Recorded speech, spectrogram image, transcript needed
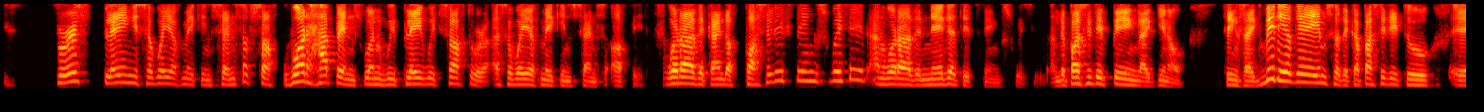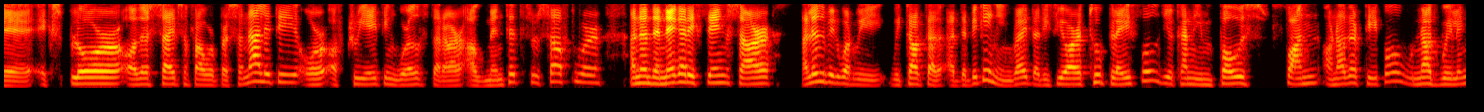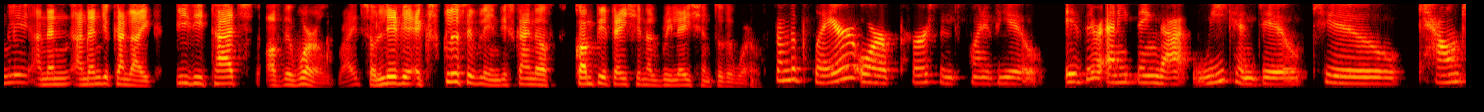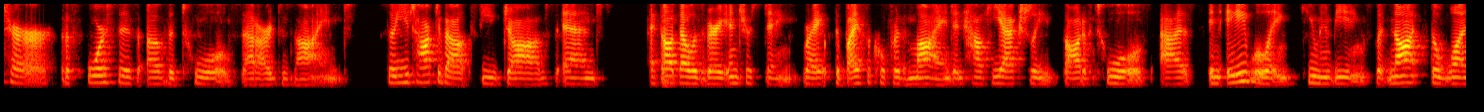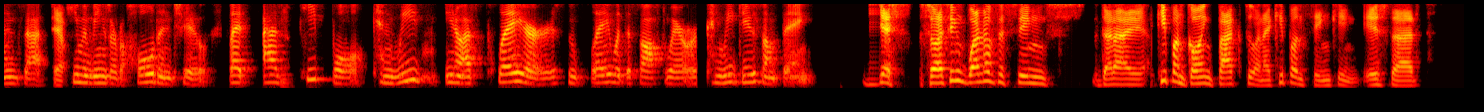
First, playing is a way of making sense of software. What happens when we play with software as a way of making sense of it? What are the kind of positive things with it and what are the negative things with it? And the positive being like, you know, things like video games or the capacity to uh, explore other sides of our personality or of creating worlds that are augmented through software. And then the negative things are a little bit what we we talked at, at the beginning right? That if you are too playful you can impose fun on other people not willingly and then and then you can like be detached of the world right? So live exclusively in this kind of computational relation to the world. From the player or person's point of view is there anything that we can do to counter the forces of the tools that are designed? So you talked about Steve Jobs and I thought that was very interesting, right? The bicycle for the mind and how he actually thought of tools as enabling human beings, but not the ones that yeah. human beings are beholden to. But as people, can we, you know, as players who play with the software, or can we do something? Yes. So I think one of the things that I keep on going back to and I keep on thinking is that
